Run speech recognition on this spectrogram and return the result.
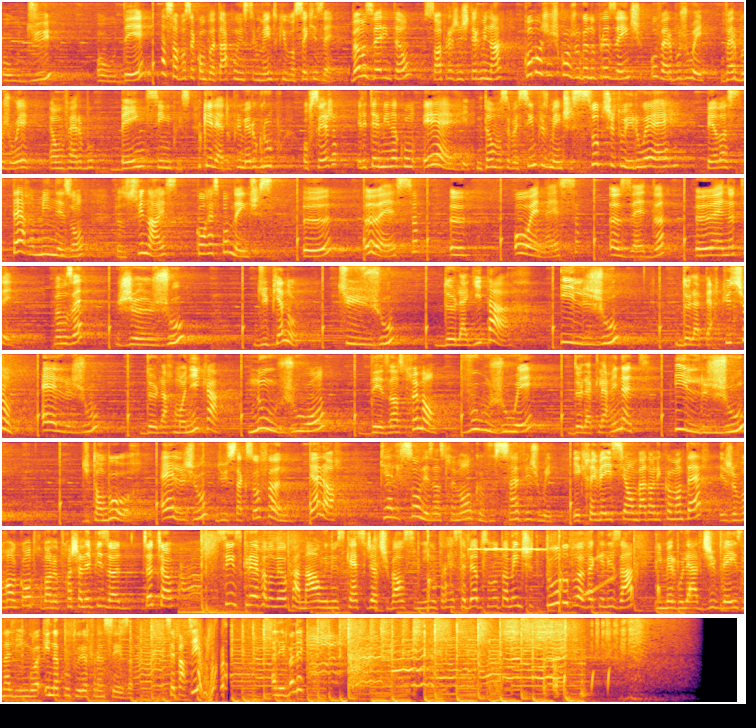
ou du ou de, é só você completar com o instrumento que você quiser. Vamos ver então, só pra gente terminar, como a gente conjuga no presente o verbo jouer. O verbo jouer é um verbo bem simples, porque ele é do primeiro grupo, ou seja, ele termina com ER. Então você vai simplesmente substituir o ER pelas terminaisons pelos finais correspondentes. E, ES, E, ONS, EZ, ENT. Vamos ver? Je joue du piano. Tu joues de la guitare. Il joue de la percussion. Elle joue de l'harmonica. Nous jouons des instruments. Vous jouez de la clarinette. Il joue du tambour. Elle joue du saxophone. Et alors, quels sont les instruments que vous savez jouer? Écrivez ici en bas dans les commentaires et je vous rencontre dans le prochain épisode. Ciao, ciao Se inscreva no meu canal e não esquece de ativar o sininho para receber absolutamente tudo do Avec Elisa e mergulhar de vez na língua e na cultura francesa. C'est parti Allez, venez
